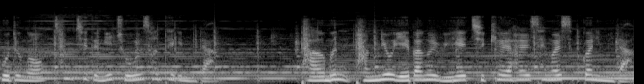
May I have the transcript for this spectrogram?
고등어, 참치 등이 좋은 선택입니다. 다음은 당뇨 예방을 위해 지켜야 할 생활 습관입니다.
